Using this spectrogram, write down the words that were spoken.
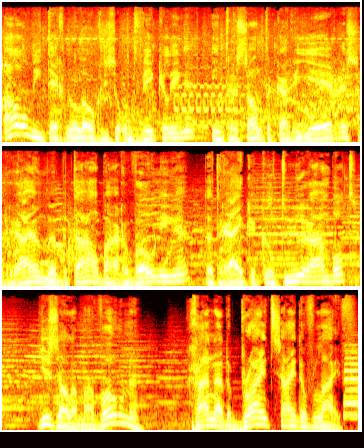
Al die technologische ontwikkelingen, interessante carrières... ruime betaalbare woningen, dat rijke cultuuraanbod... je zal er maar wonen. Ga naar the bright side of life.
